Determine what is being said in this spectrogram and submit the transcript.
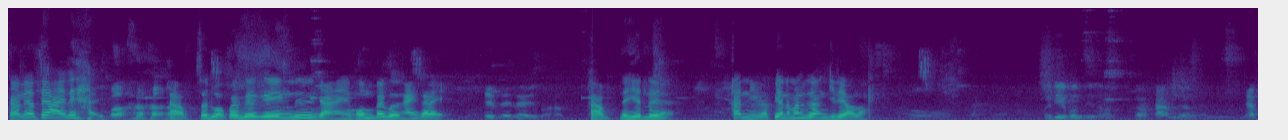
ก็แล้วแต่อ้ายเลยบ่ครับ สะดวกไปเบิกเองหรือจะให้ผมไปเบิกให้ก็ได้เฮ็ดได้เลยบ่ครับครับได้เฮ็ดเลยคันนี้ก็เปลี่ยนน้ำมันเครื่องกี่เดียวหรอโอ้พอดีผมสิสอบถามเรื่องอันแอป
